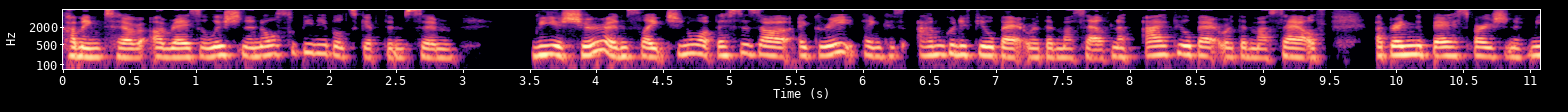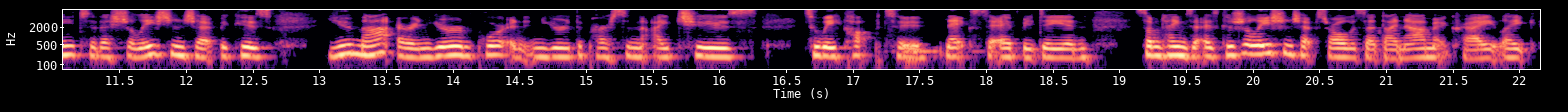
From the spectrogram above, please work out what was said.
coming to a, resolution and also being able to give them some reassurance like do you know what? This is a, a great thing because i'm going to feel better within myself. And if i feel better within myself i bring the best version of me to this relationship because you matter and you're important and you're the person that i choose to wake up to next to every day. And sometimes it is because relationships are always a dynamic right? Like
